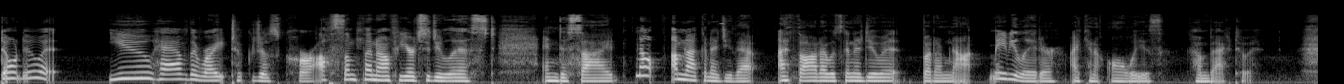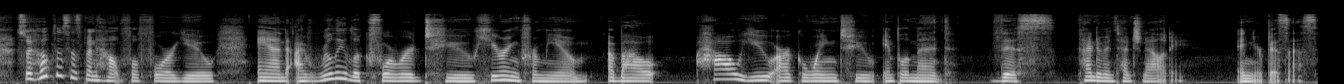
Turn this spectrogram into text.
don't do it. You have the right to just cross something off your to do list and decide, no, I'm not going to do that. I thought I was going to do it, but I'm not. Maybe later. I can always come back to it. So I hope this has been helpful for you. And I really look forward to hearing from you about how you are going to implement this kind of intentionality in your business.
